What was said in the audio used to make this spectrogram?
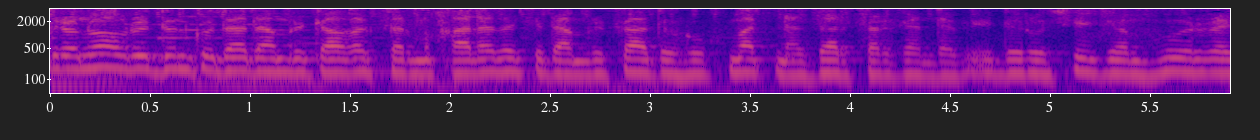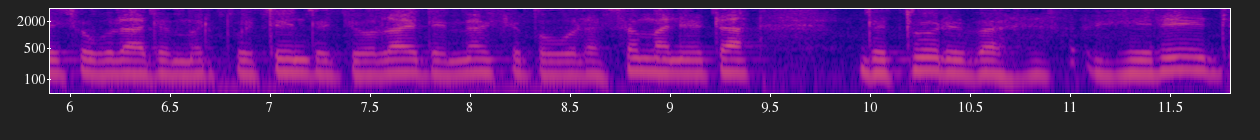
درنو اوریدونکو دا د امریکا غږ سر مقاله ده چې د امریکا د حکومت نظر څرګندوي د روسي جمهور رئیس ولادیمیر پوتین د جولای د میاشتې په 18 نیټه د تورې بحیرې د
